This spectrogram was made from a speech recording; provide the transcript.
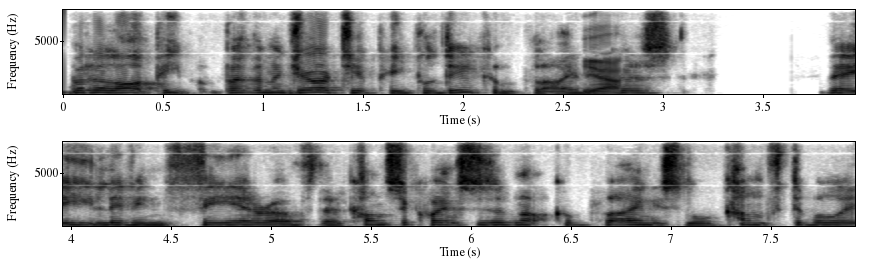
But a lot of people, but the majority of people do comply yeah. because they live in fear of the consequences of not complying. It's more comfortable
